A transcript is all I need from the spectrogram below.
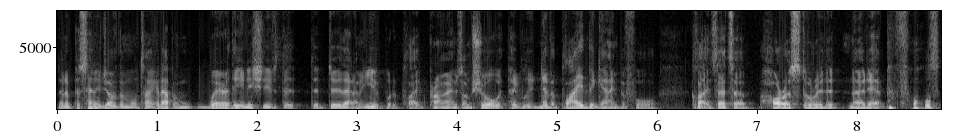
then a percentage of them will take it up. And where are the initiatives that, that do that? I mean, you would have played programs, I'm sure, with people who'd never played the game before. Clates, that's a horror story that no doubt befalls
